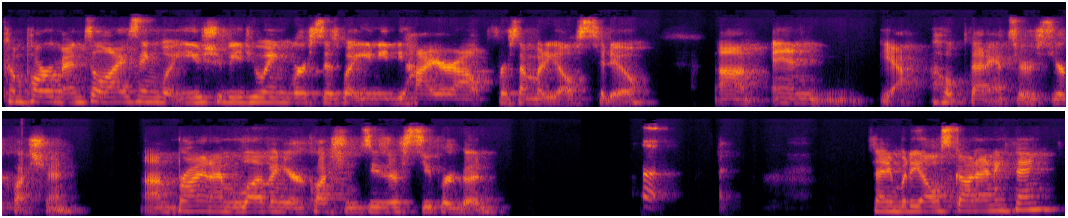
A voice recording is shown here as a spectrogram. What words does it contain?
compartmentalizing what you should be doing versus what you need to hire out for somebody else to do. Um, and yeah, I hope that answers your question. Um, Brian, I'm loving your questions. These are super good. Has anybody else got anything?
